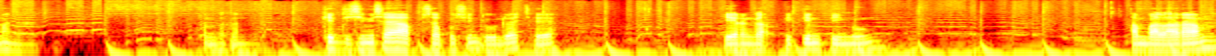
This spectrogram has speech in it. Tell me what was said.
mana tambahkan. Oke di sini saya hapus hapusin dulu aja ya. Biar nggak bikin bingung. Tambah alarm.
